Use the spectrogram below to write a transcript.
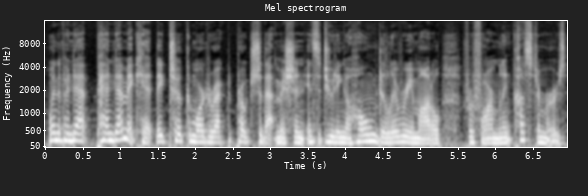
When the pand- pandemic hit, they took a more direct approach to that mission, instituting a home delivery model for FarmLink customers.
